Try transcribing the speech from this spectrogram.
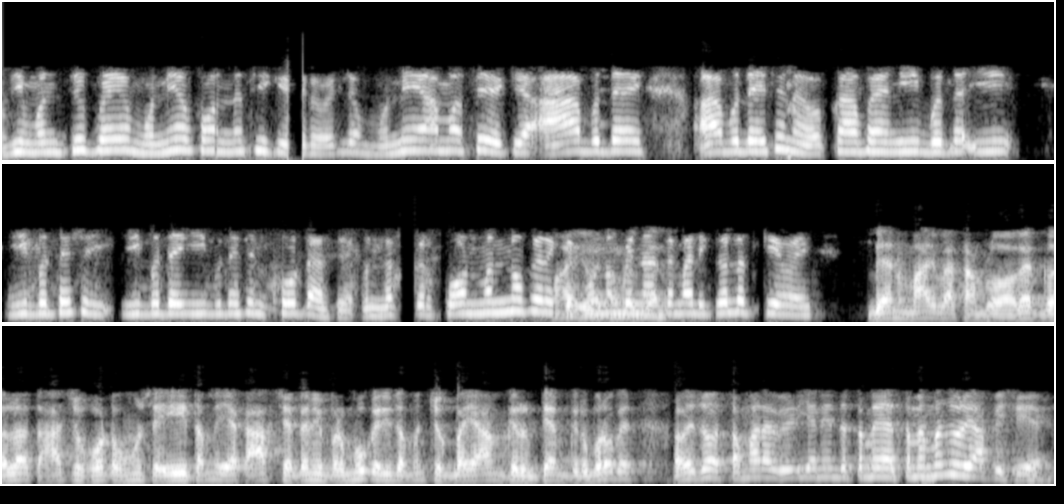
હજી મનસુખભાઈ મને ફોન નથી કર્યો. એટલે મને આમાં છે કે આ બધા આ બધા છે ને અકાભાઈ ને ઈ બધા ઈ ઈ બધા છે ઈ બધા ઈ બધા છે ને ખોટા છે. પણ નક્કર ફોન મન ન કરે કે પૂનમબેન આ. તમારી ગલત કહેવાય. બેન મારી વાત સાંભળો. હવે ગલત સાચું ખોટું હું છે એ તમે એક આક્ષેપ એની ઉપર મૂકી દીધો. મનસુખભાઈ આમ કર્યું તેમ કર્યું બરોબર? હવે જો તમારા વિડિયાની અંદર તમે તમે મંજૂરી આપી છે.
